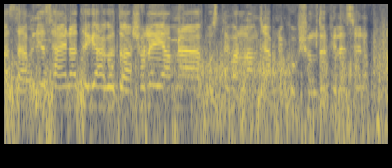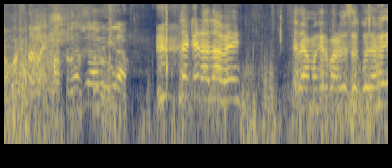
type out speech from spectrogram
আচ্ছা আপনি চায়না থেকে আগত। আসলেই আমরা বুঝতে পারলাম যে আপনি খুব সুন্দর খেলেছেন। কেটা যাবে এটা আমাকে পারবে চোখ যাবে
